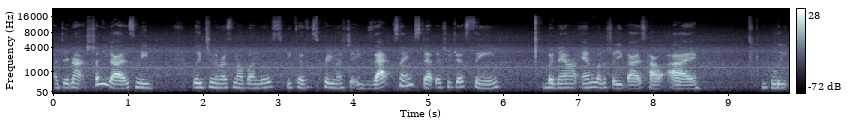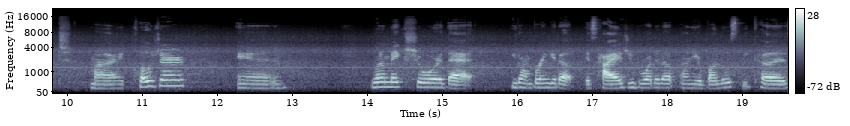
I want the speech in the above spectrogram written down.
I did not show you guys me bleaching the rest of my bundles because it's pretty much the exact same step that you just seen. But now I am going to show you guys how I bleach my closure and you want to make sure that you don't bring it up as high as you brought it up on your bundles because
